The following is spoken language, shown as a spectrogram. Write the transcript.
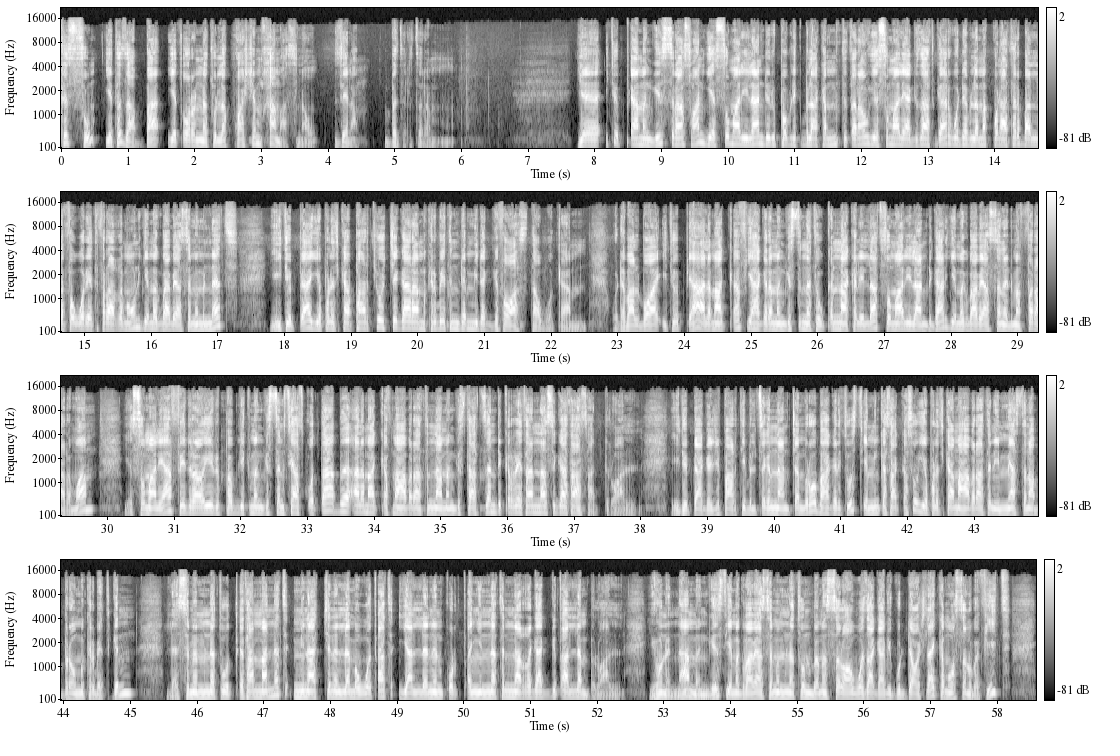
ክሱ የተዛባ የጦርነቱ ለኳሽም ሐማስ ነው። ዜናው በዝርዝርም የኢትዮጵያ መንግሥት ራሷን የሶማሊላንድ ሪፐብሊክ ብላ ከምትጠራው የሶማሊያ ግዛት ጋር ወደብ ለመኮናተር ባለፈው ወር የተፈራረመውን የመግባቢያ ስምምነት የኢትዮጵያ የፖለቲካ ፓርቲዎች የጋራ ምክር ቤት እንደሚደግፈው አስታወቀ። ወደብ አልባዋ ኢትዮጵያ ዓለም አቀፍ የሀገረ መንግሥትነት እውቅና ከሌላት ሶማሊላንድ ጋር የመግባቢያ ሰነድ መፈራረሟ የሶማሊያ ፌዴራዊ ሪፐብሊክ መንግሥትን ሲያስቆጣ በዓለም አቀፍ ማኅበራትና መንግሥታት ዘንድ ቅሬታና ስጋት አሳድሯል። የኢትዮጵያ ገዢ ፓርቲ ብልጽግናን ጨምሮ በሀገሪቱ ውስጥ የሚንቀሳቀሱ የፖለቲካ ማኅበራትን የሚያስተናብረው ምክር ቤት ግን ለስምምነቱ ውጤታማነት ሚናችንን ለመወጣት ያለንን ቁርጠኝነት እናረጋግጣለን ብሏል። ይሁንና መንግሥት የመግባቢያ ስምምነቱን በመሰሉ አወዛጋቢ ጉዳዮች ላይ ከመወሰኑ በፊት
